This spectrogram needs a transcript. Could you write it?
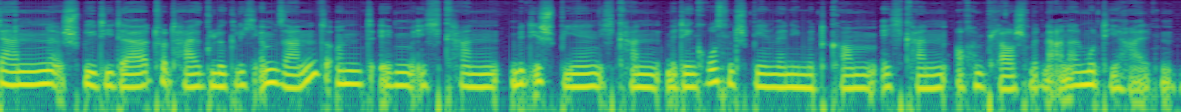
dann spielt die da total glücklich im Sand und eben ich kann mit ihr spielen, ich kann mit den Großen spielen, wenn die mitkommen, ich kann auch einen Plausch mit einer anderen Mutti halten.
